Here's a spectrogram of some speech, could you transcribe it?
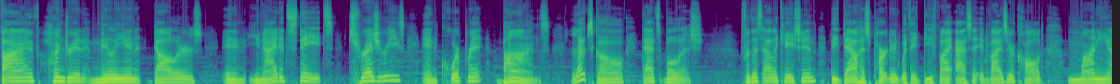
$500 million in United States treasuries and corporate bonds. Let's go. That's bullish. For this allocation, the DAO has partnered with a DeFi asset advisor called Mani,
